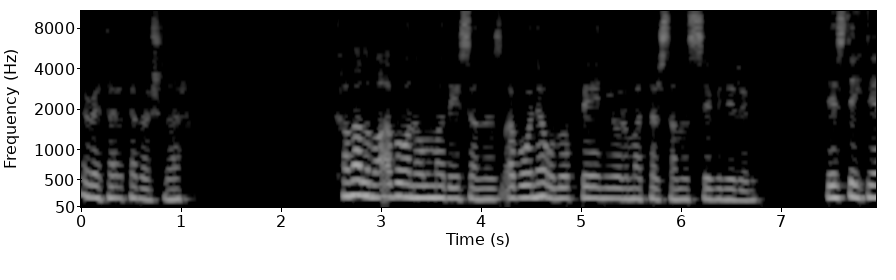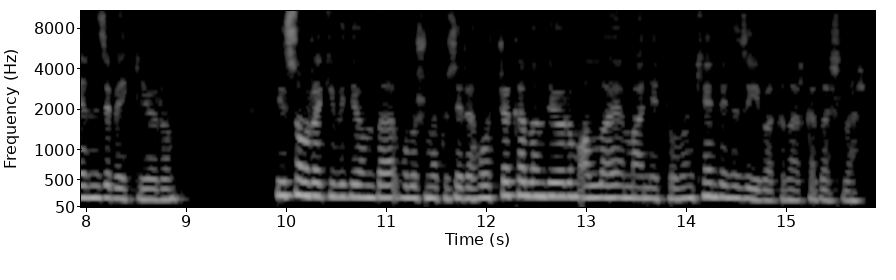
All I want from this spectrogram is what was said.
Evet arkadaşlar. Kanalıma abone olmadıysanız abone olup beğeni yorum atarsanız sevinirim. Desteklerinizi bekliyorum. Bir sonraki videomda buluşmak üzere. Hoşça kalın diyorum. Allah'a emanet olun. Kendinize iyi bakın arkadaşlar.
